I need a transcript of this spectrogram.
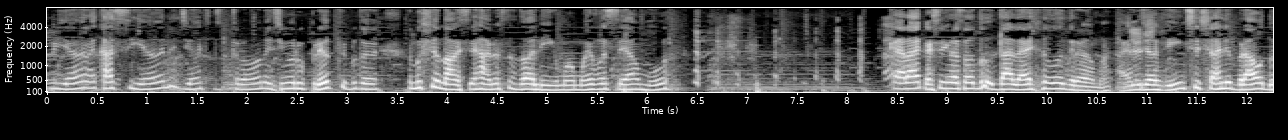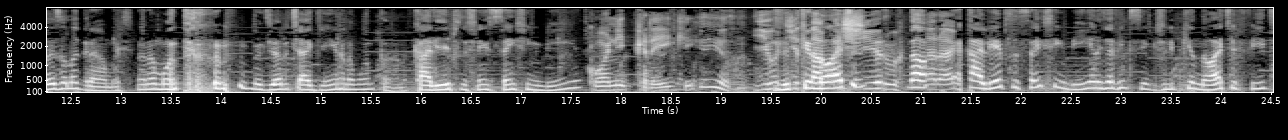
Rihanna, Cassiane, diante do trono, e Dinheiro Preto, tributo. No final, encerramento do Dolinho, Mamãe, você é amor. Caraca, achei engraçado do- da Leste holograma. Aí no dia 20, Charlie Brown, dois hologramas. Ana Montana, no dia do Thiaguinho, Ana Montana. Calypso sem, sem chimbinha. Cone Cray, que que é isso? E o Slipknot. Ditabashiro. Não, Caraca. é Calypso sem chimbinha no dia 25. Slipknot, Fit,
